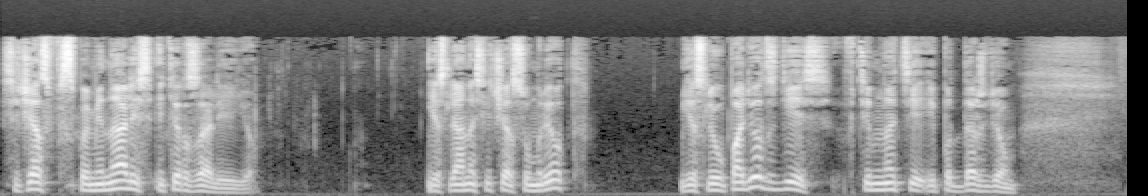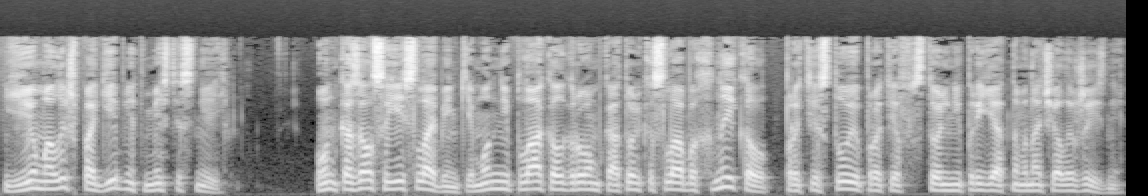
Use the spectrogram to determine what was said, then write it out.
сейчас вспоминались и терзали ее. Если она сейчас умрет, если упадет здесь, в темноте и под дождем, ее малыш погибнет вместе с ней. Он казался ей слабеньким, он не плакал громко, а только слабо хныкал, протестуя против столь неприятного начала жизни.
